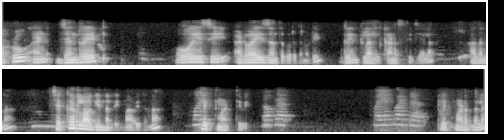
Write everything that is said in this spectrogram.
approve and generate O A C advice ಅಂತ ಬರುತ್ತೆ ನೋಡಿ. ಗ್ರೀನ್ ಕಲರ್ ಕಾಣಿಸ್ತಿದೆಯಲ್ಲ? ಅದನ್ನು ಚೆಕ್ಕರ್ ಲಾಗಿನ್ನಲ್ಲಿ ನಾವು ಇದನ್ನು ಕ್ಲಿಕ್ ಮಾಡ್ತೀವಿ. ಕ್ಲಿಕ್ ಮಾಡಿದ್ಮೇಲೆ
